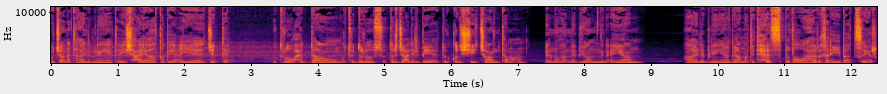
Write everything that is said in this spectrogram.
وكانت هاي البنية تعيش حياة طبيعية جدا وتروح تداوم وتدرس وترجع للبيت وكل شيء كان تمام. المهم بيوم من الأيام هاي البنية قامت تحس بظواهر غريبة تصير.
